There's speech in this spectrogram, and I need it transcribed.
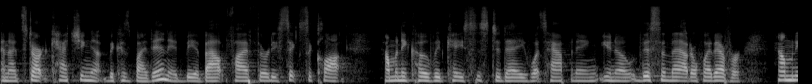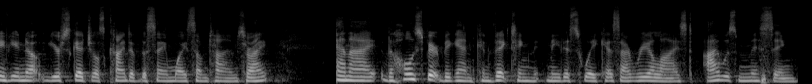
and I'd start catching up because by then it'd be about 5:30, 6 o'clock. How many COVID cases today? What's happening? You know, this and that or whatever. How many of you know your schedule's kind of the same way sometimes, right? And I, the Holy Spirit began convicting me this week as I realized I was missing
